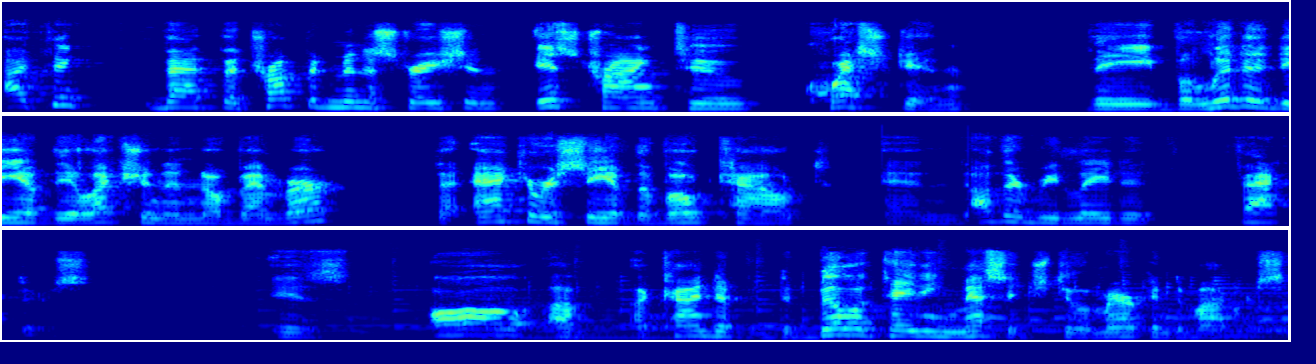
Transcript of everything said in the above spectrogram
I think that the Trump administration is trying to question the validity of the election in November, the accuracy of the vote count, and other related factors is all a, a kind of debilitating message to American democracy.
